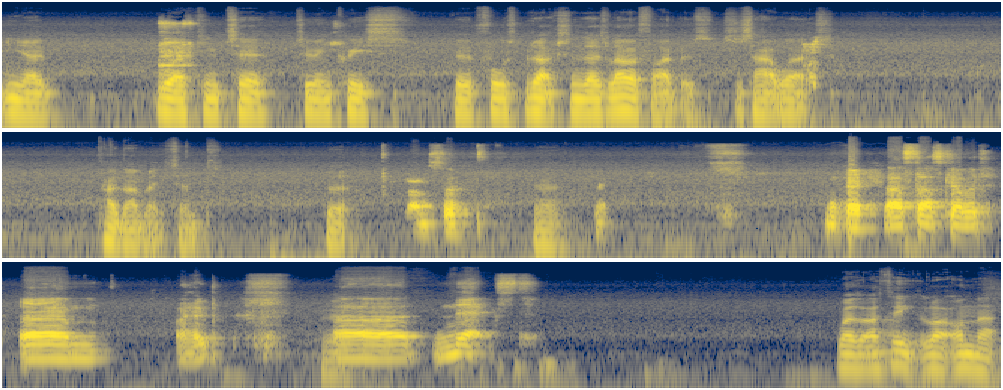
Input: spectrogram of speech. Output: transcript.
you know working to to increase the force production of those lower fibers. It's just how it works hope that makes sense. But answer Yeah. okay that's that's covered. Um i hope. Yeah. uh next. Well i think like on that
